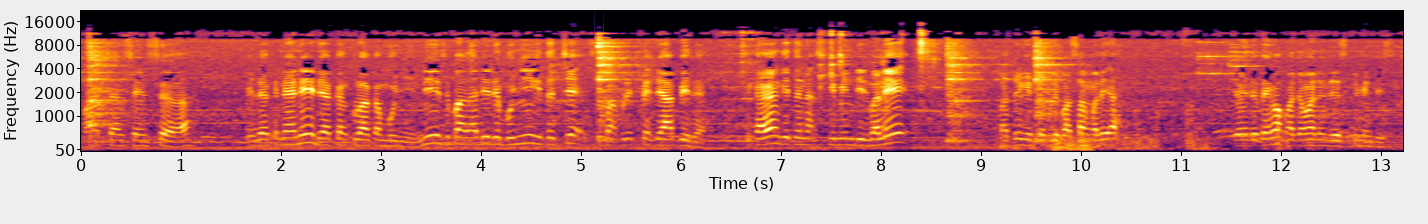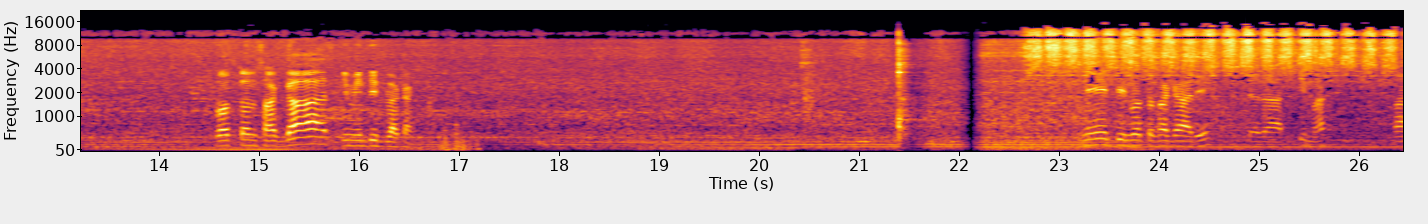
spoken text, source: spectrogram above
Macam sensor. Bila kena ni dia akan keluarkan bunyi. Ni sebab tadi dia bunyi kita cek sebab brepek dia habis dia. Sekarang kita nak skimming disc balik. Lepas tu kita boleh pasang balik lah. Jom kita tengok macam mana dia skimming disc. Proton Saga skimming disc belakang. Ni disc Proton Saga dia. Dia dah skim lah. Ha.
